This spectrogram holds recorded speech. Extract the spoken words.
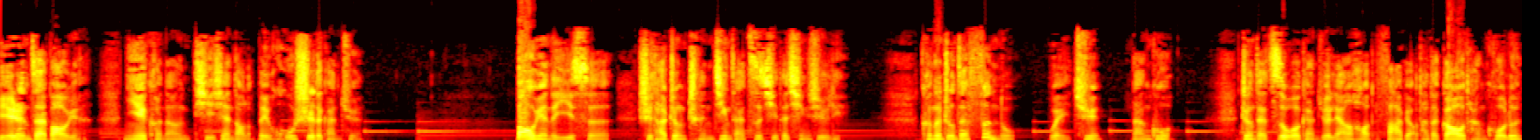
别人在抱怨，你也可能体现到了被忽视的感觉。抱怨的意思是他正沉浸在自己的情绪里，可能正在愤怒、委屈、难过，正在自我感觉良好的发表他的高谈阔论，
